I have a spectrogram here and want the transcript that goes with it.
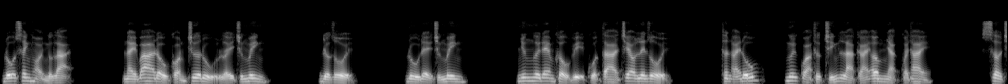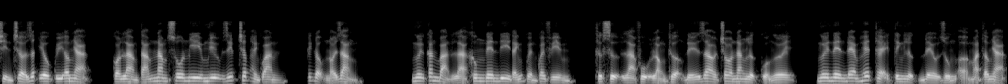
Đỗ xanh hỏi ngược lại, này ba đầu còn chưa đủ lấy chứng minh. Được rồi, đủ để chứng minh. Nhưng ngươi đem khẩu vị của ta treo lên rồi. Thân ái đỗ, ngươi quả thực chính là cái âm nhạc quái thai sơ chỉnh chờ rất yêu quý âm nhạc, còn làm tám năm sony music chấp hành quan, kích động nói rằng, ngươi căn bản là không nên đi đánh quyền quay phim, thực sự là phụ lòng thượng đế giao cho năng lực của ngươi ngươi nên đem hết thệ tinh lực đều dùng ở mặt âm nhạc.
